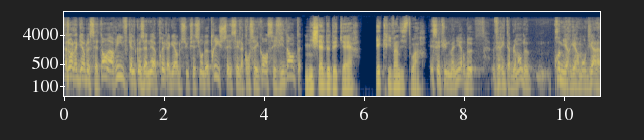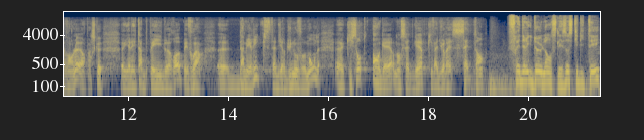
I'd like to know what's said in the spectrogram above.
Alors la guerre de Sept Ans arrive quelques années après la guerre de succession d'Autriche, c'est la conséquence évidente. Michel de Decker, écrivain d'histoire. Et c'est une manière de véritablement de première guerre mondiale avant l'heure, parce que euh, il y a des tas de pays d'Europe et voire euh, d'Amérique, c'est-à-dire du Nouveau Monde, euh, qui sont en guerre dans cette guerre qui va durer sept ans. Frédéric II lance les hostilités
